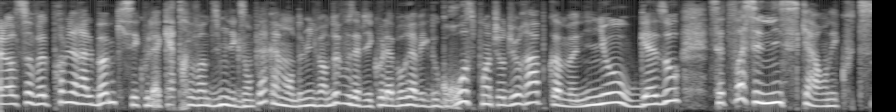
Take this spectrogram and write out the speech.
Alors sur votre premier album qui s'écoule à 90 000 exemplaires quand même en 2022, vous aviez collaboré avec de grosses pointures du rap comme Nino ou Gazo. Cette fois c'est Niska, on écoute.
